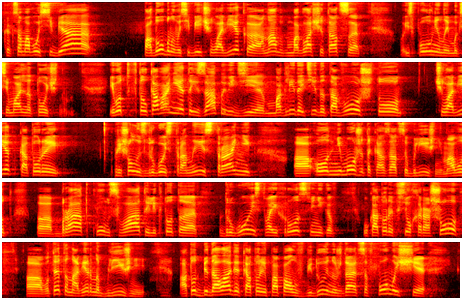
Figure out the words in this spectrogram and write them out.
как самого себя подобного себе человека, она могла считаться исполненной максимально точным. И вот в толковании этой заповеди могли дойти до того, что человек, который пришел из другой страны, странник, а, он не может оказаться ближним. А вот а, брат, кум, сват или кто-то другой из твоих родственников, у которых все хорошо, а, вот это, наверное, ближний. А тот бедолага, который попал в беду и нуждается в помощи,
